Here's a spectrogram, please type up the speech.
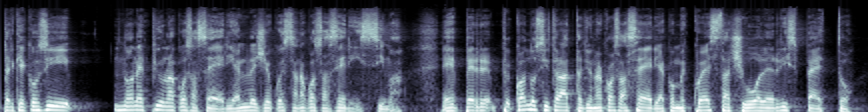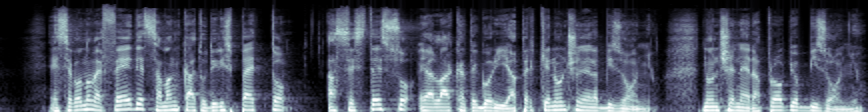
perché così non è più una cosa seria, invece questa è una cosa serissima. E per, per, quando si tratta di una cosa seria come questa ci vuole rispetto. E secondo me Fedez ha mancato di rispetto a se stesso e alla categoria perché non ce n'era bisogno. Non ce n'era proprio bisogno.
